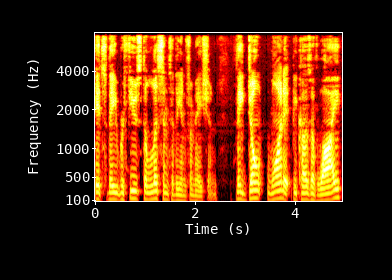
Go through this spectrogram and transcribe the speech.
It's they refuse to listen to the information. They don't want it because of why?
